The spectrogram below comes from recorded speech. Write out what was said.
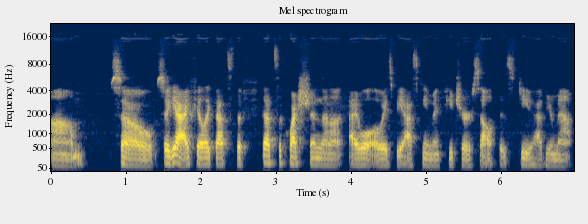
Um, so so yeah, I feel like that's the that's the question that I, I will always be asking my future self is, do you have your map?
